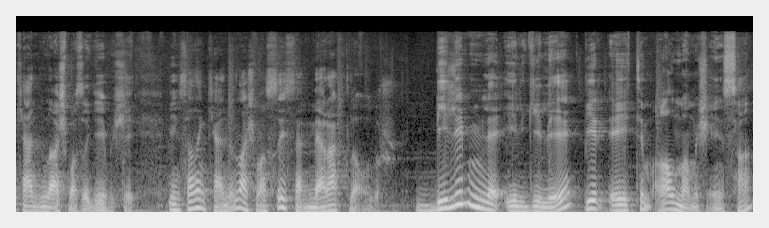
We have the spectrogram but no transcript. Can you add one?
kendini aşması gibi bir şey. İnsanın kendini aşması ise merakla olur bilimle ilgili bir eğitim almamış insan,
